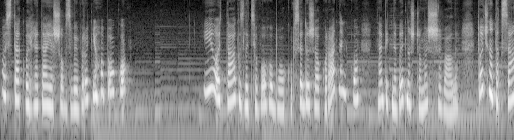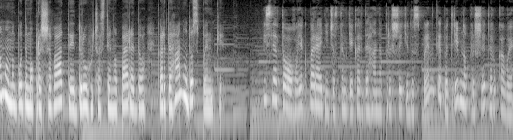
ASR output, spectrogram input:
Ось так виглядає шов з виворотнього боку. І ось так з лицевого боку. Все дуже акуратненько, навіть не видно, що ми зшивали. Точно так само ми будемо пришивати другу частину переду кардигану до спинки. Після того, як передні частинки кардигана пришиті до спинки, потрібно пришити рукави.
